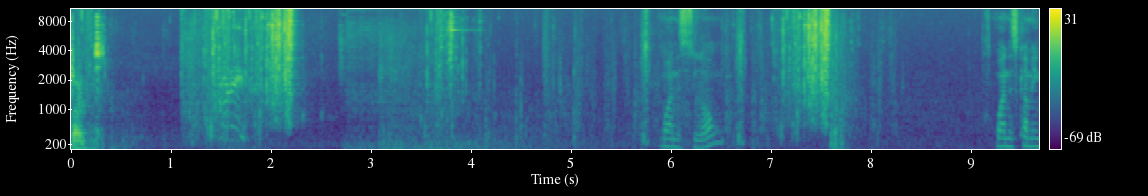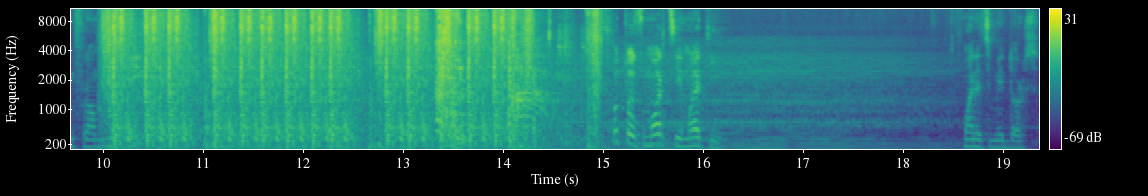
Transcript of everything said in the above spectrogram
Short. One is long. One is coming from mid hmm. născut toți morții mătii. Maneți mi dors.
